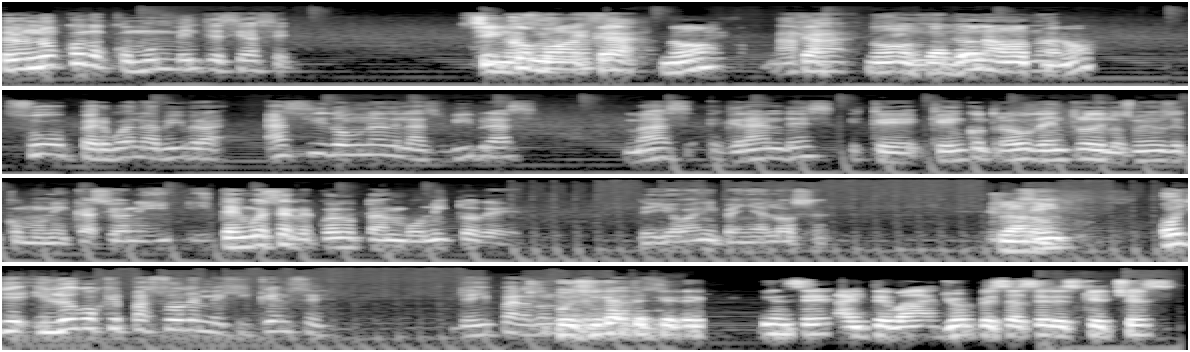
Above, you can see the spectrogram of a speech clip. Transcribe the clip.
pero no como comúnmente se hace. Sí, como acá, ¿no? Acá, no, buena onda, ¿no? Súper buena vibra. Ha sido una de las vibras más grandes que, he encontrado dentro de los medios de comunicación y, tengo ese recuerdo tan bonito de, Giovanni Peñalosa. Claro. Oye, ¿y luego qué pasó de Mexiquense? De ahí para dónde. Pues fíjate que de Mexiquense, ahí te va, yo empecé a hacer sketches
